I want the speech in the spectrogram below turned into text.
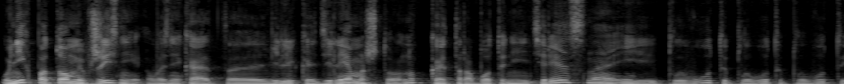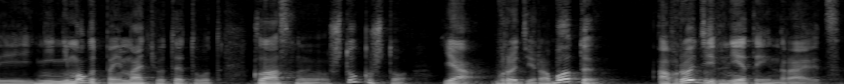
у них потом и в жизни возникает э, великая дилемма, что ну какая-то работа неинтересная, и плывут, и плывут, и плывут, и не, не могут поймать вот эту вот классную штуку, что я вроде работаю, а вроде мне это и нравится.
